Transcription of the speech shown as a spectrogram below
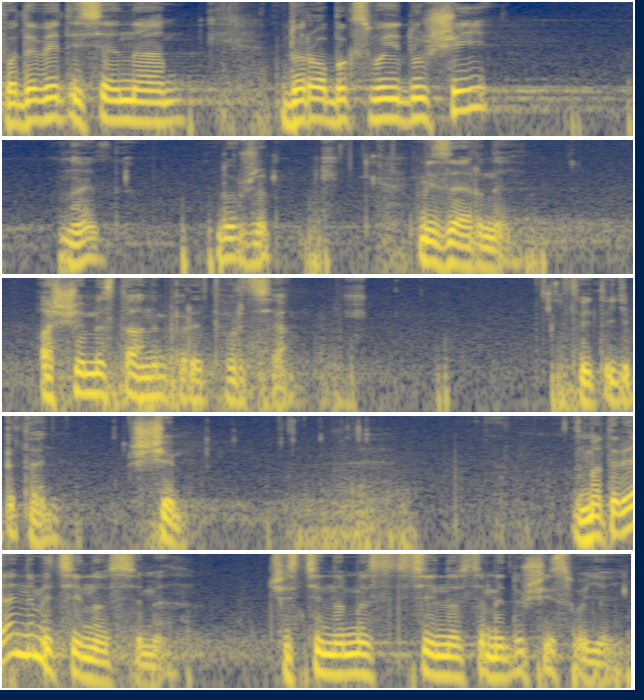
подивитися на доробок своєї душі, знаєте, дуже мізерний. А чим ми станемо перед Творцям? Стоїть тоді питання. З чим? З матеріальними цінностями чи з цінностями душі своєї?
